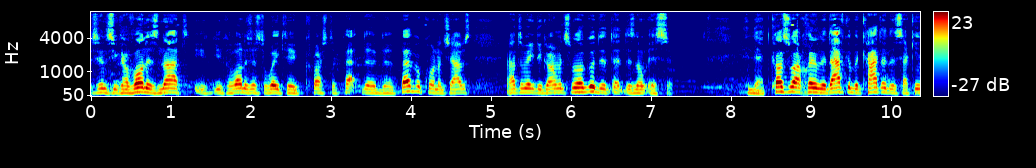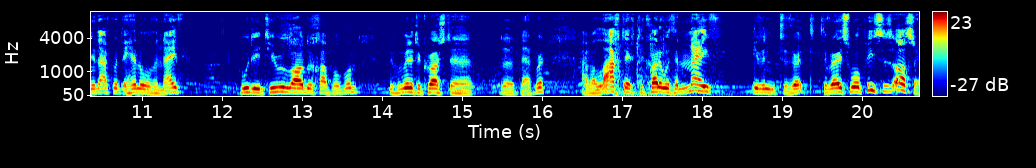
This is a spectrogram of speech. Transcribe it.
since your kavan is not your kavan is just a way to crush the pe- the, the peppercorn on Shabbos, not to make the garment smell good. That, that there's no issue. In that kasva achorim the dafka bekata the sakin the dafka with the handle of a knife. Who the tiru ladu chapelbun. We permitted to crush the the pepper. Have a lachtech to cut it with a knife even to, ver- to very small pieces, also.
